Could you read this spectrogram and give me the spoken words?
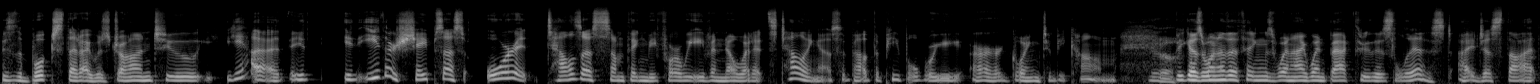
is the books that I was drawn to. Yeah, it it either shapes us or it tells us something before we even know what it's telling us about the people we are going to become. Yeah. Because one of the things when I went back through this list, I just thought,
